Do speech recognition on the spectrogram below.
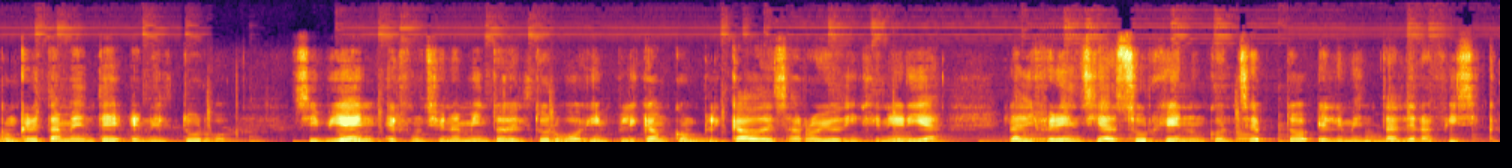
concretamente en el turbo. Si bien el funcionamiento del turbo implica un complicado desarrollo de ingeniería, la diferencia surge en un concepto elemental de la física.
